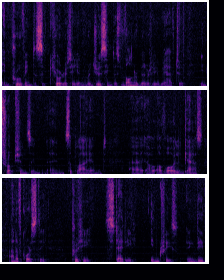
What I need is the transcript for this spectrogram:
improving the security and reducing this vulnerability we have to interruptions in, in supply and uh, of oil and gas, and of course the pretty steady increase, indeed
